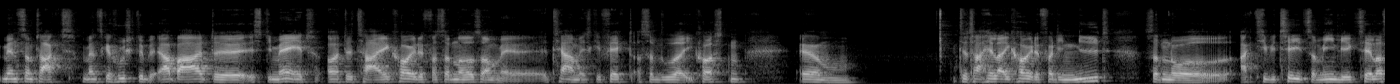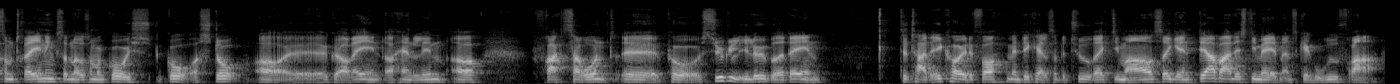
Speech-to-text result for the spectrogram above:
Men som sagt, man skal huske, det er bare et øh, estimat, og det tager ikke højde for sådan noget som øh, termisk effekt og så videre i kosten. Øhm, det tager heller ikke højde for din need, sådan noget aktivitet, som egentlig ikke tæller som træning, sådan noget som at gå, i, gå og stå og øh, gøre rent og handle ind og fragte sig rundt øh, på cykel i løbet af dagen. Det tager det ikke højde for, men det kan altså betyde rigtig meget. Så igen, det er bare et estimat, man skal gå ud fra.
